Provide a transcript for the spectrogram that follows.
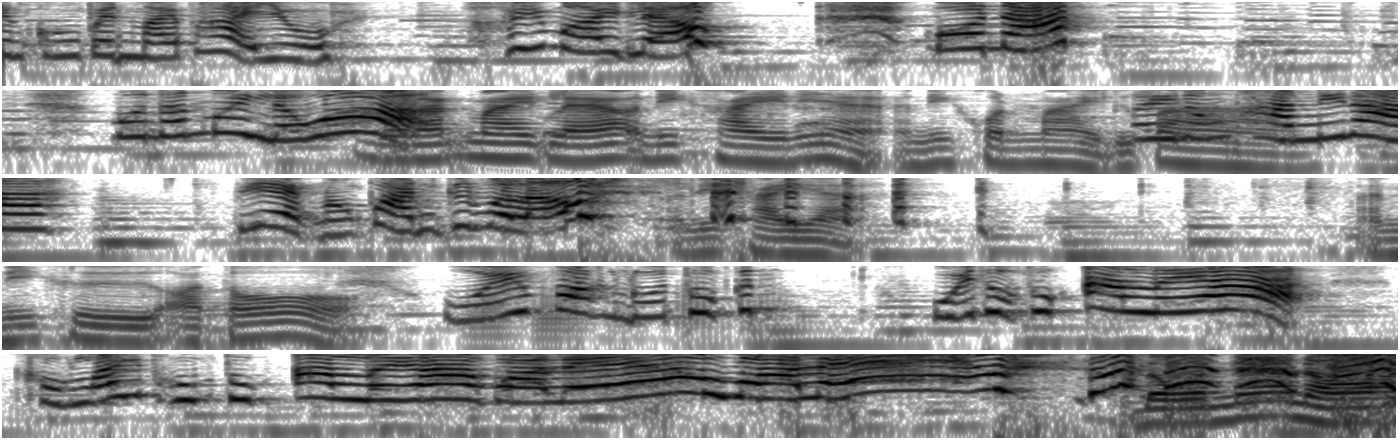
ยังคงเป็นไม้ไผ่อยู่ เฮ้ยมาอีกแล้ว โบนัสโบนัสมาอีกแล้วว่ะโบนัสมาอีกแล้ว อันนี้ใครเนี่ย อันนี้คนใหม่หรือเปเฮ้ยล่าน้องพันธุ์นี่นะพี่เอกน้องพันธุ์ขึ้นมาแล้ว อันนี้ใครอะ อันนี้คือออโต้อุ้ยฝั่งหนูทุบกัน อุ้ยทุบทุกอันเลยอะเขาไล่ทุบทุกอันเลยอะมาแล้วมาแล้ว โดนแน่นอน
